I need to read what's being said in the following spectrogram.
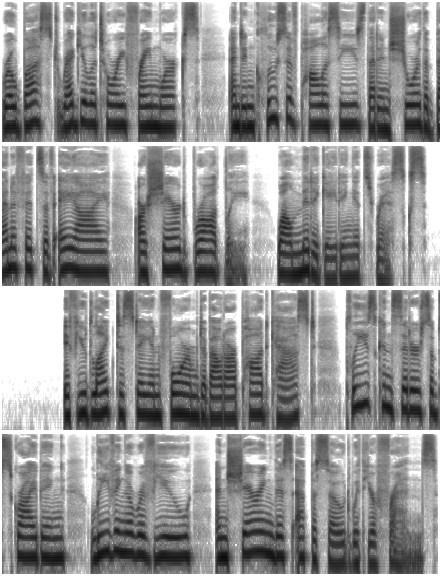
robust regulatory frameworks, and inclusive policies that ensure the benefits of AI are shared broadly while mitigating its risks. If you'd like to stay informed about our podcast, please consider subscribing, leaving a review, and sharing this episode with your friends.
